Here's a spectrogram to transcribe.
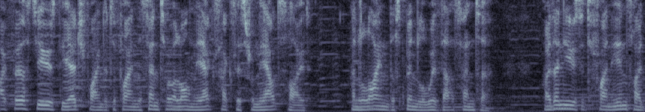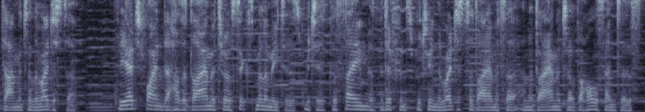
I first used the edge finder to find the centre along the x-axis from the outside, and aligned the spindle with that centre. I then used it to find the inside diameter of the register. The edge finder has a diameter of 6mm, which is the same as the difference between the register diameter and the diameter of the hole centres,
